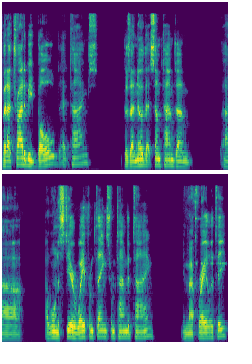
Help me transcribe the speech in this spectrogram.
but I try to be bold at times because I know that sometimes I'm uh, I want to steer away from things from time to time in my frailty,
